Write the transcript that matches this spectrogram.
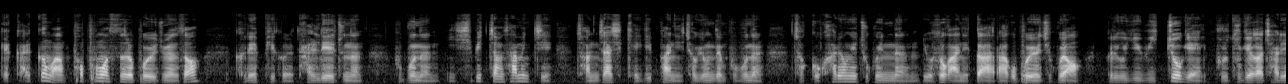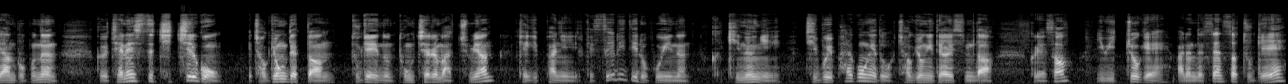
꽤 깔끔한 퍼포먼스를 보여주면서 그래픽을 달리해주는 부분은 이 12.3인치 전자식 계기판이 적용된 부분을 적극 활용해주고 있는 요소가 아닐까라고 보여지고요. 그리고 이 위쪽에 불 두 개가 자리한 부분은 그 제네시스 G70 에 적용됐던 두 개의 눈 동체를 맞추면 계기판이 이렇게 3D로 보이는 그 기능이 GV80에도 적용이 되어 있습니다. 그래서 이 위쪽에 마련된 센서 두 개의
